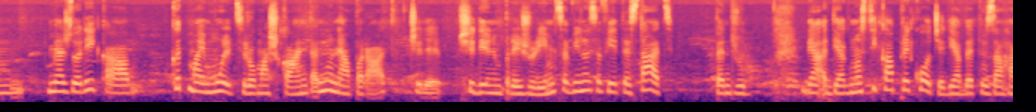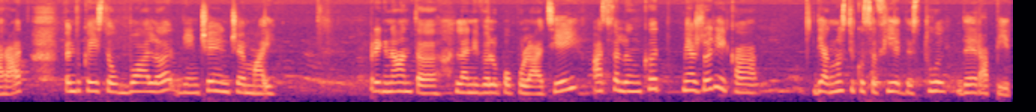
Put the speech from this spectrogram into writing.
Um, mi-aș dori ca cât mai mulți romașcani, dar nu neapărat, ci de, și din împrejurim, să vină să fie testați pentru diagnostica precoce, diabetul zaharat, pentru că este o boală din ce în ce mai pregnantă la nivelul populației, astfel încât mi-aș dori ca diagnosticul să fie destul de rapid.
